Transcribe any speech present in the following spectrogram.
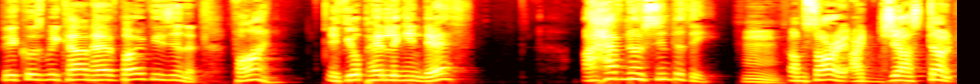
because we can't have pokies in it. Fine. If you're peddling in death, I have no sympathy. Hmm. I'm sorry, I just don't.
